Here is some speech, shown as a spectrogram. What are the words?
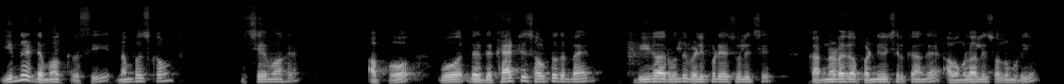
என்ன டெமோக்ரஸி நம்பர்ஸ் கவுண்ட் நிச்சயமாக. அப்போ the cat is out of the bag Bihar வந்து வெளிப்படையாக சொல்லிச்சு. கர்நாடகா பண்ணி வச்சிருக்காங்க. அவங்களாலே சொல்ல முடியும்.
